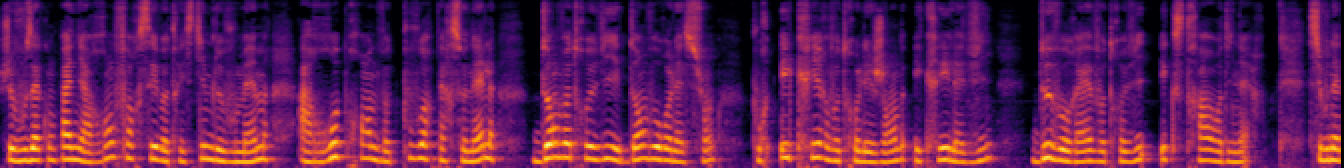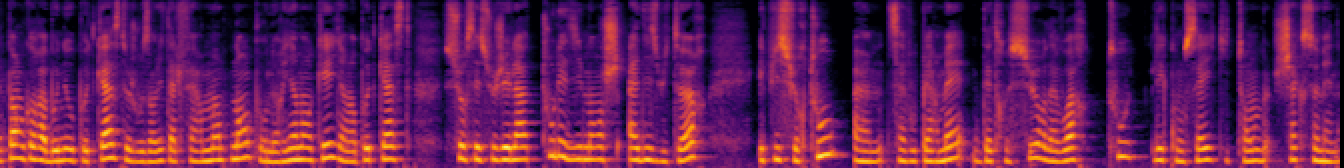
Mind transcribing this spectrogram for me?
je vous accompagne à renforcer votre estime de vous-même, à reprendre votre pouvoir personnel dans votre vie et dans vos relations pour écrire votre légende et créer la vie de vos rêves, votre vie extraordinaire. Si vous n'êtes pas encore abonné au podcast, je vous invite à le faire maintenant pour ne rien manquer. Il y a un podcast sur ces sujets-là tous les dimanches à 18h. Et puis surtout, euh, ça vous permet d'être sûr d'avoir tous les conseils qui tombent chaque semaine.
